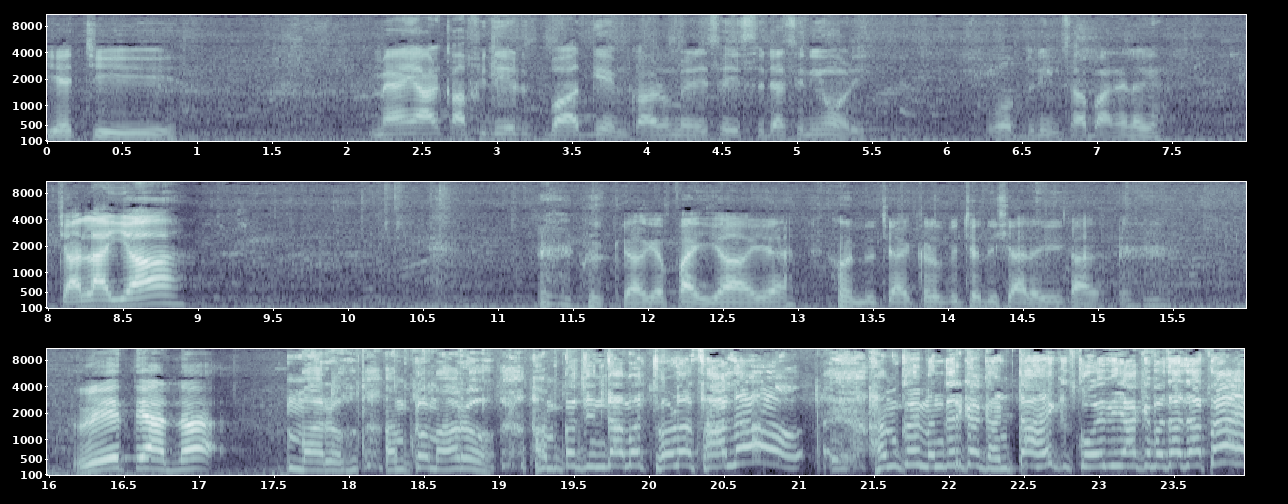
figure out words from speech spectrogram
ये ची मैं यार काफ़ी देर बाद गेम कर रहा हूँ, मेरे से इस वजह से नहीं हो रही। वो अब्दुलीम साहब आने लगे। चल आइया। क्या क्या भाइया आया उन्होंने चेक करो, पीछे दिशा की कार। ਕੀ ਕਰ ਵੇ ਧਿਆਨ ਨਾਲ मारो हमको मारो हमको जिंदा मत छोड़ो सालो हम कोई मंदिर का घंटा है कि कोई भी आके बजा जाता है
